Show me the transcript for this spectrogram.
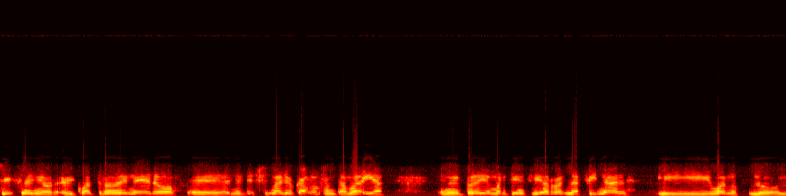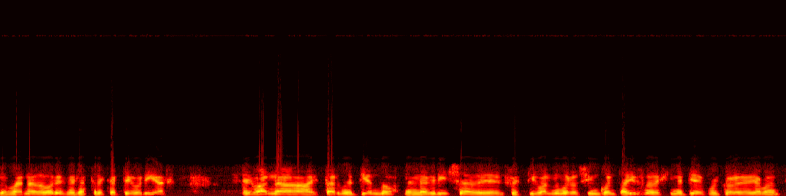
Sí, señor. El 4 de enero, eh, en el escenario Carlos Santamaría, en el predio Martín Fierro es la final y bueno, los ganadores de las tres categorías se van a estar metiendo en la grilla del festival número 51 de Jinetía de Folclore de Diamante.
